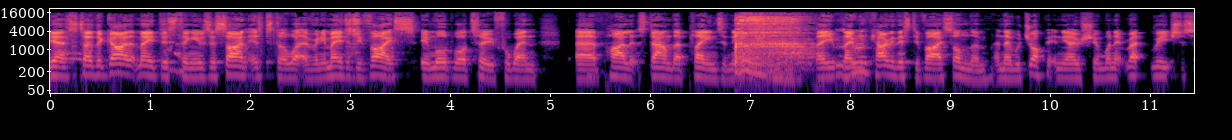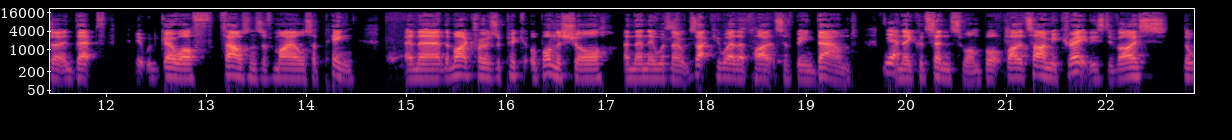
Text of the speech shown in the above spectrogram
Yeah, so the guy that made this thing, he was a scientist or whatever, and he made a device in World War Two for when uh, pilots downed their planes in the ocean. they they would carry this device on them, and they would drop it in the ocean. When it re- reached a certain depth, it would go off thousands of miles a ping, and uh, the microphones would pick it up on the shore, and then they would know exactly where their pilots have been downed, Yeah. and they could send someone. But by the time he created his device, the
